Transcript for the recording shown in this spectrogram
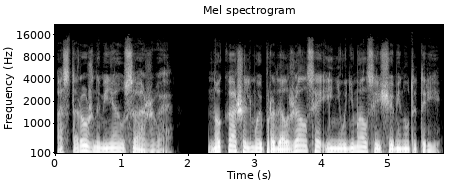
осторожно меня усаживая. Но кашель мой продолжался и не унимался еще минуты три.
